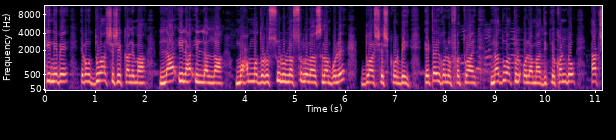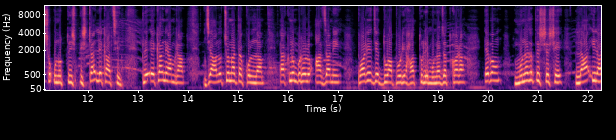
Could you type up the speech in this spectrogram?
কি নেবে এবং দোয়া শেষে কালেমা লা ইলাহা ইল্লাল্লাহ মোহাম্মদ রসুল্লাহ সাল্লাহ সাল্লাম বলে দোয়া শেষ করবে। এটাই হলো ফতোয়ায় নাদুয়াতুল ওলামা দ্বিতীয় খণ্ড একশো উনত্রিশ পৃষ্ঠায় লেখা আছে। তাহলে এখানে আমরা যে আলোচনাটা করলাম, এক নম্বর হলো আজানে পরে যে দোয়া পড়ে হাত তুলে মোনাজাত করা এবং মোনাজাতের শেষে লা ইলা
